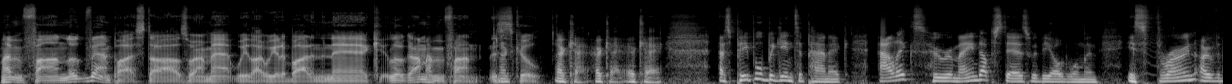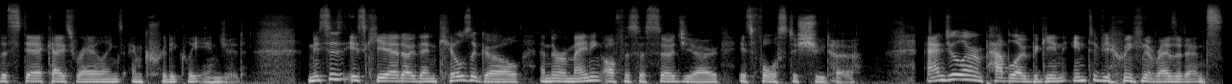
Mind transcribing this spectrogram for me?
I'm having fun. Look, vampire styles where I'm at. We like we get a bite in the neck. Look, I'm having fun. This is cool. Okay, okay, okay. As people begin to panic, Alex, who remained upstairs with the old woman, is thrown over the staircase railings and critically injured. Mrs. Izquierdo then kills a girl, and the remaining officer, Sergio, is forced to shoot her. Angela and Pablo begin interviewing the residents.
